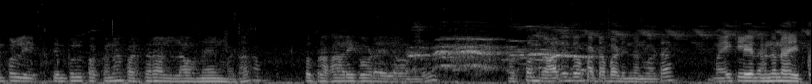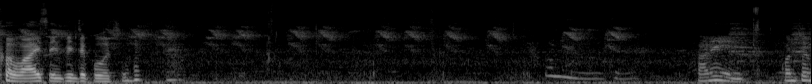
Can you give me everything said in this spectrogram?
టెంపుల్ ఈ టెంపుల్ పక్కన పరిసరాలు ఇలా ఉన్నాయన్నమాట. సో ప్రహారీ కూడా ఇలా ఉంది. మొత్తం రాతితో కట్టబడింది అనమాట మైక్ లేనందున ఎక్కువ వాయిస్ వినిపించకపోవచ్చు. కానీ కొంచెం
